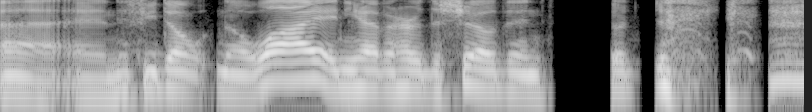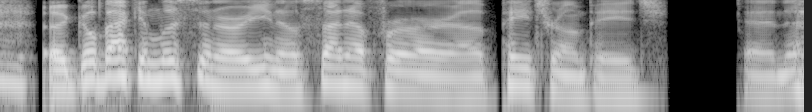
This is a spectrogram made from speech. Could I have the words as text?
Uh, and if you don't know why and you haven't heard the show, then go, uh, go back and listen or, you know, sign up for our uh, Patreon page and uh,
